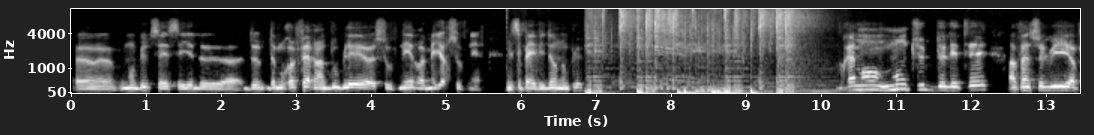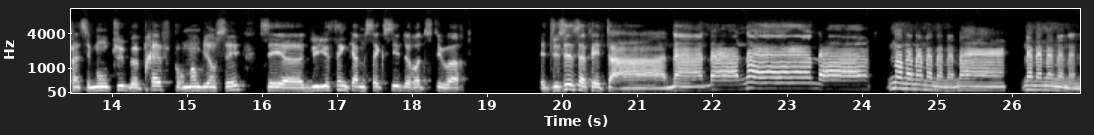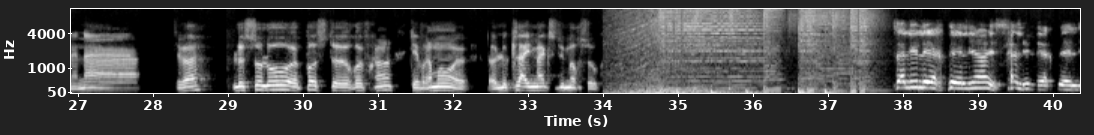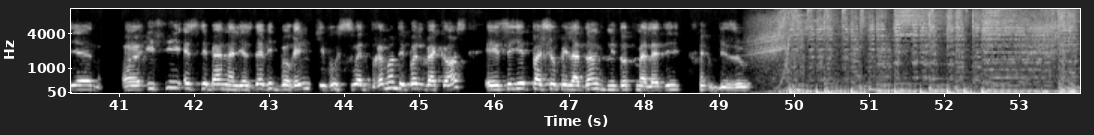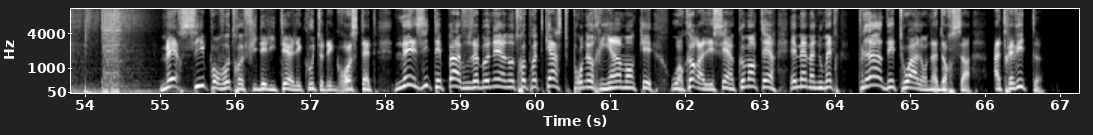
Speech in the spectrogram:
euh, euh, mon but, c'est essayer de, euh, de, de me refaire un doublé euh, souvenir, euh, meilleur souvenir. Mais c'est pas évident non plus. Vraiment mon tube de l'été, enfin celui, enfin c'est mon tube bref pour m'ambiancer, c'est euh, Do You Think I'm Sexy de Rod Stewart. Et tu sais, ça fait ta na na na na na na na na na na na na na na na na. Tu vois? Le solo euh, post-refrain qui est vraiment euh, euh, le climax du morceau. Salut les RTLiens et salut les RTLiennes. Ici Esteban alias David Boring qui vous souhaite vraiment des bonnes vacances et essayez de pas choper la dingue ni d'autres maladies. Bisous. Merci pour votre fidélité à l'écoute des grosses têtes. N'hésitez pas à vous abonner à notre podcast pour ne rien manquer ou encore à laisser un commentaire et même à nous mettre plein d'étoiles. On adore ça. À très vite.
